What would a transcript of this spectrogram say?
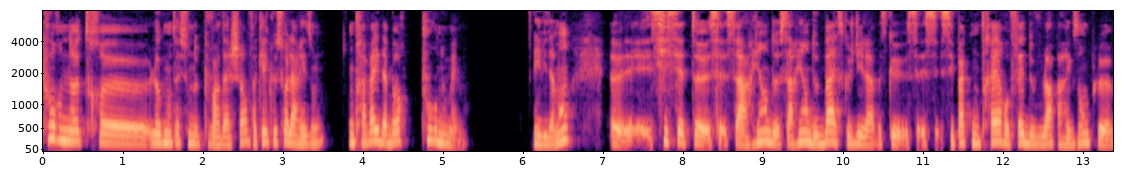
pour notre euh, l'augmentation de notre pouvoir d'achat, enfin quelle que soit la raison, on travaille d'abord pour nous-mêmes. Évidemment, euh, si cette, ça, a rien de ça a rien de bas ce que je dis là, parce que c'est pas contraire au fait de vouloir par exemple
